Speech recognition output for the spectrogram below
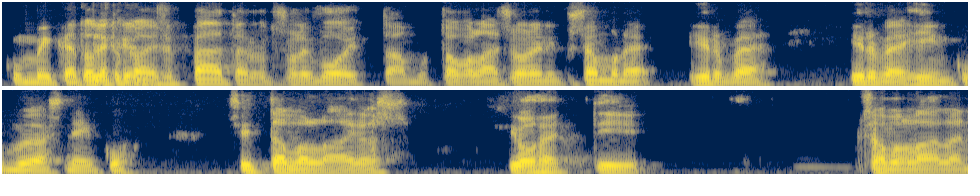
kuin mikä. Totta kai se päätarkoitus oli voittaa, mutta tavallaan se oli niin kuin semmoinen hirveä, hirveä hinku myös. Niin kuin, sitten tavallaan jos johettiin samalla lailla 4-1,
